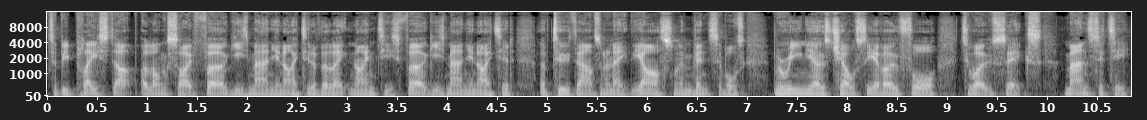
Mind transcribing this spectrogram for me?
to be placed up alongside Fergie's Man United of the late 90s, Fergie's Man United of 2008, the Arsenal Invincibles, Mourinho's Chelsea of 04 to 06, Man City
